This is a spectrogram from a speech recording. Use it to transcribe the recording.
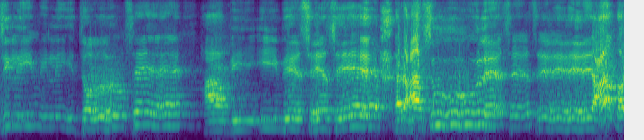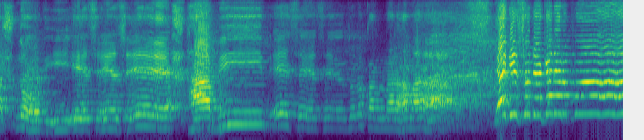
ঝিলিমিলি জ্বলছে। হাবিব এসেছে, রাসুল এসেছে, আমার নবী এসেছে, হাবিব এসেছে। কন্মার হামা এই দৃশ্য দেখানোর পর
